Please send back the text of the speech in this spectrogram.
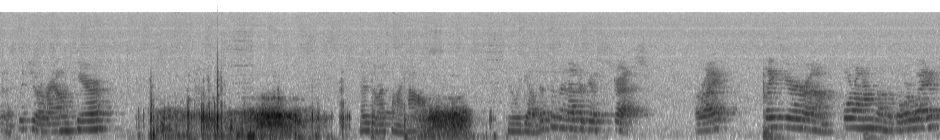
I'm gonna switch you around here. There's the rest of my house. Here we go. This is another good stretch. All right? Place your um, forearms on the doorway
